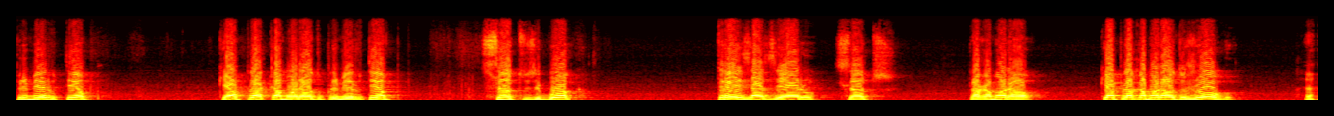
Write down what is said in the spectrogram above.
Primeiro tempo. Quer o placar moral do primeiro tempo? Santos e Boca. 3 a 0 Santos. Placar moral. Quer o placar moral do jogo?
